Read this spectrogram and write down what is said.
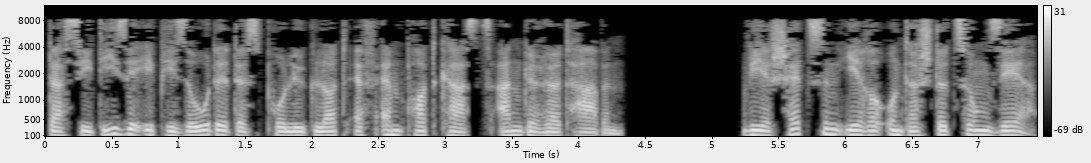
dass Sie diese Episode des Polyglot FM Podcasts angehört haben. Wir schätzen Ihre Unterstützung sehr.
